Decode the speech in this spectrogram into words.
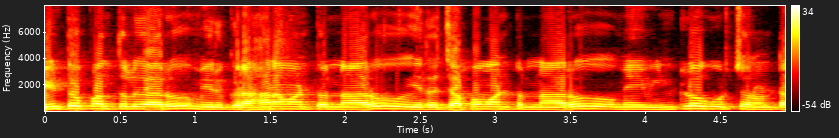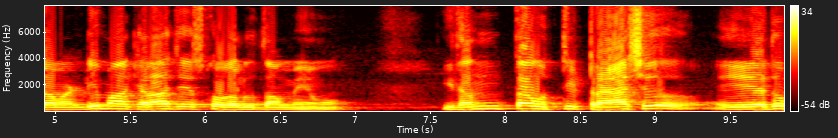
ఏంటో పంతులు గారు మీరు గ్రహణం అంటున్నారు ఏదో జపం అంటున్నారు మేము ఇంట్లో కూర్చొని ఉంటామండి మాకు ఎలా చేసుకోగలుగుతాం మేము? ఇదంతా ఉత్తి ట్రాష్ ఏదో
